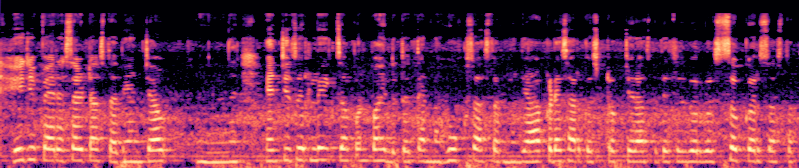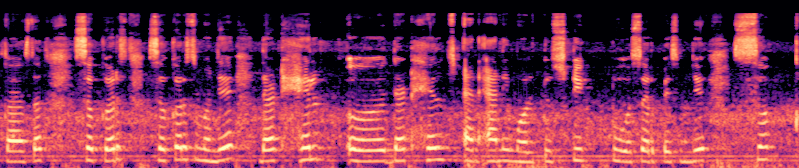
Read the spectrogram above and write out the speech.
हे जे पॅरासाईट असतात यांच्या यांची जर लेग्स आपण पाहिलं तर त्यांना हुक्स असतात म्हणजे आकड्यासारखं स्ट्रक्चर असतं त्याच्याचबरोबर सकर्स असतात. काय असतात? सकर्स सकर्स म्हणजे that help that helps an animal to stick to a surface म्हणजे सक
